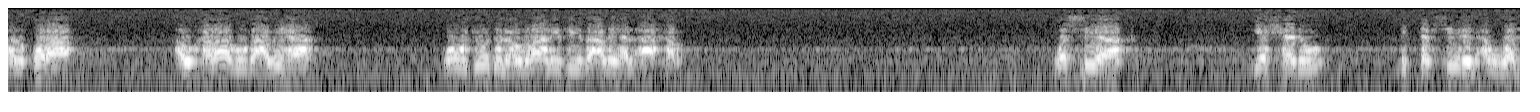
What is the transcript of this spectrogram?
القرى أو خراب بعضها ووجود العمران في بعضها الآخر. والسياق يشهد بالتفسير الأول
